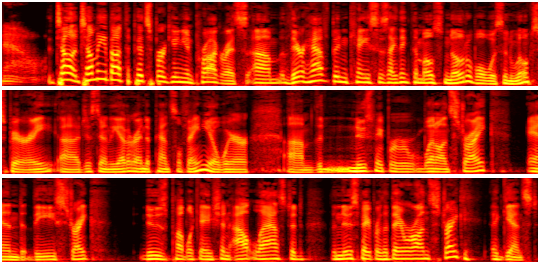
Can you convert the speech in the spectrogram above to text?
now. Tell tell me about the Pittsburgh Union Progress. Um, there have been cases. I think the most notable was in Wilkes-Barre, uh, just on the other end of Pennsylvania, where um, the newspaper went on strike, and the strike news publication outlasted the newspaper that they were on strike against.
